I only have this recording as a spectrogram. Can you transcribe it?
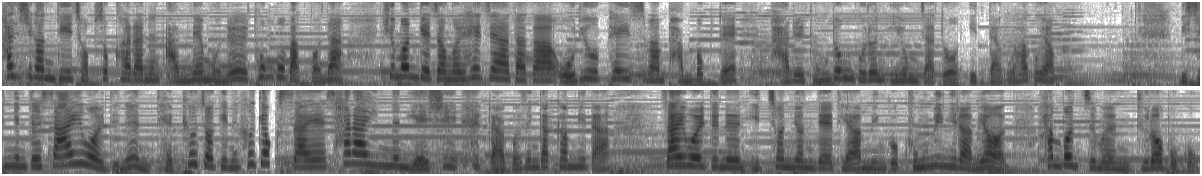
1시간 뒤 접속하라는 안내문을 통보받거나 휴먼 계정을 해제하다가 오류 페이지만 반복돼 발을 동동 구른 이용자도 있다고 하고요. 미신님들 싸이월드는 대표적인 흑역사의 살아있는 예시라고 생각합니다. 싸이월드는 2000년대 대한민국 국민이라면 한 번쯤은 들어보고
